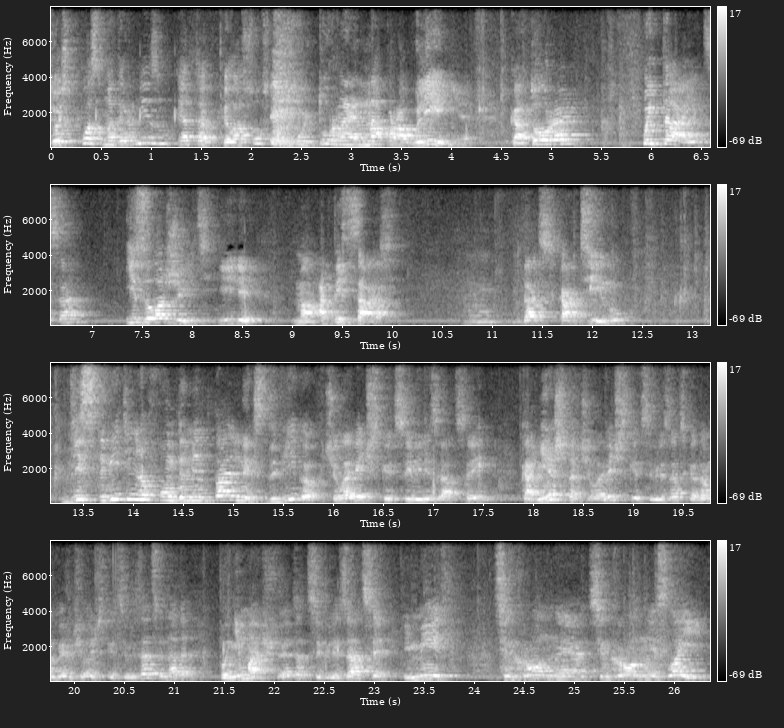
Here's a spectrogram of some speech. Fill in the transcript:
То есть постмодернизм – это философско-культурное направление, которое пытается изложить или описать, дать картину действительно фундаментальных сдвигов человеческой цивилизации, конечно, в человеческой цивилизации, когда мы говорим человеческая цивилизация, надо понимать, что эта цивилизация имеет синхронные, синхронные слои.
